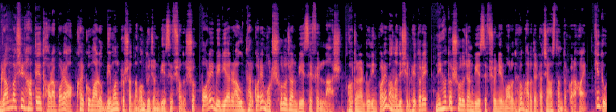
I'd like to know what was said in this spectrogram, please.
গ্রামবাসীর হাতে ধরা পড়ে অক্ষয় কুমার ও বিমল প্রসাদ নামক দুজন বিএসএফ সদস্য। পরে বিডিআররা উদ্ধার করে মোট ষোলো জন বিএসএফ এর লাশ। ঘটনার দুদিন পরে বাংলাদেশের ভেতরে নিহত ষোলো জন বিএসএফ সৈন্যের মরদেহ ভারতের কাছে হস্তান্তর করা হয়। কিন্তু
